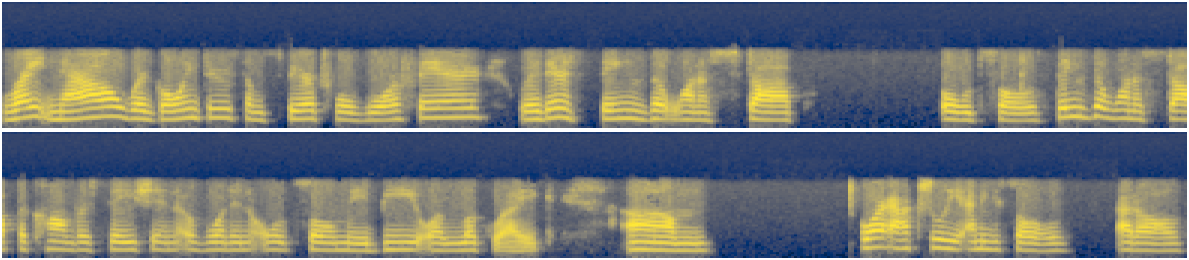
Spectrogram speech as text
right now we're going through some spiritual warfare where there's things that want to stop old souls, things that want to stop the conversation of what an old soul may be or look like, um, or actually any soul at all,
